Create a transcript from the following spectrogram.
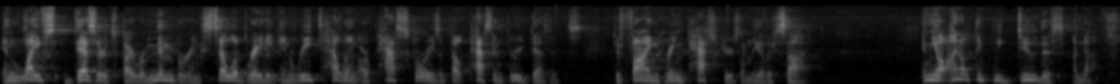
in life's deserts by remembering, celebrating, and retelling our past stories about passing through deserts to find green pastures on the other side. And y'all, I don't think we do this enough.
